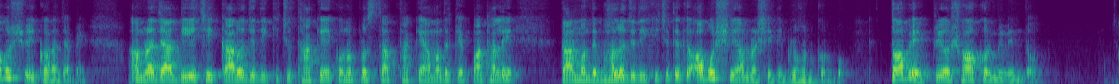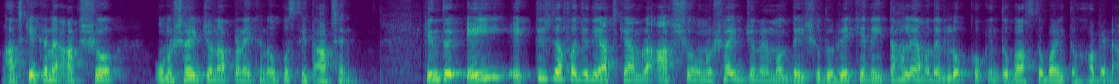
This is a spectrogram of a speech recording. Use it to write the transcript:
অবশ্যই করা যাবে। আমরা যা দিয়েছি, কারও যদি কিছু থাকে, কোনো প্রস্তাব থাকে আমাদেরকে পাঠালে, তার মধ্যে ভালো যদি কিছু থাকে, অবশ্যই আমরা সেটি গ্রহণ করব। তবে, প্রিয় সহকর্মীবৃন্দ, আজকে এখানে আটশো উনষাট জন আপনারা এখানে উপস্থিত আছেন। কিন্তু এই একত্রিশ দফা যদি আজকে আমরা আটশো উনষাট জনের মধ্যেই শুধু রেখে দিই, তাহলে আমাদের লক্ষ্য কিন্তু বাস্তবায়িত হবে না।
